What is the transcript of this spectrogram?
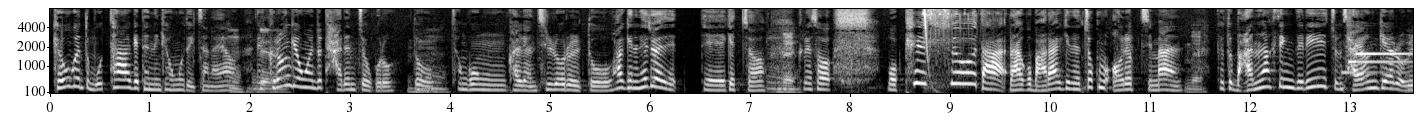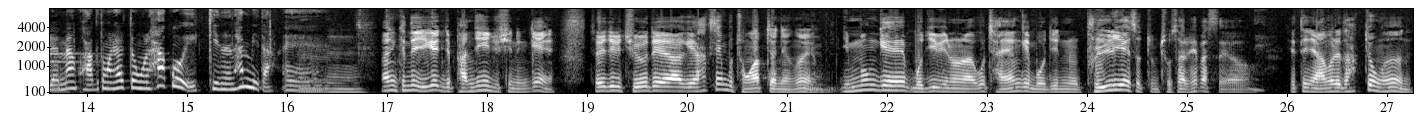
결국엔 또 못하게 되는 경우도 있잖아요. 음. 그런 경우는 또 다른 쪽으로 또 음. 전공 관련 진로를 또 확인을 해줘야 되, 겠죠 네. 그래서 뭐 필수다라고 말하기는 조금 어렵지만 네. 그래도 많은 학생들이 좀 자연계열을 오려면 과학 동아리 활동을 하고 있기는 합니다. 예. 음. 아니 근데 이게 이제 반증해 주시는 게 저희들이 주요 대학의 학생부 종합 전형을 인문계 모집 인원하고 자연계 모집 인원을 분리해서 좀 조사를 해봤어요. 그랬더니 아무래도 학종은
